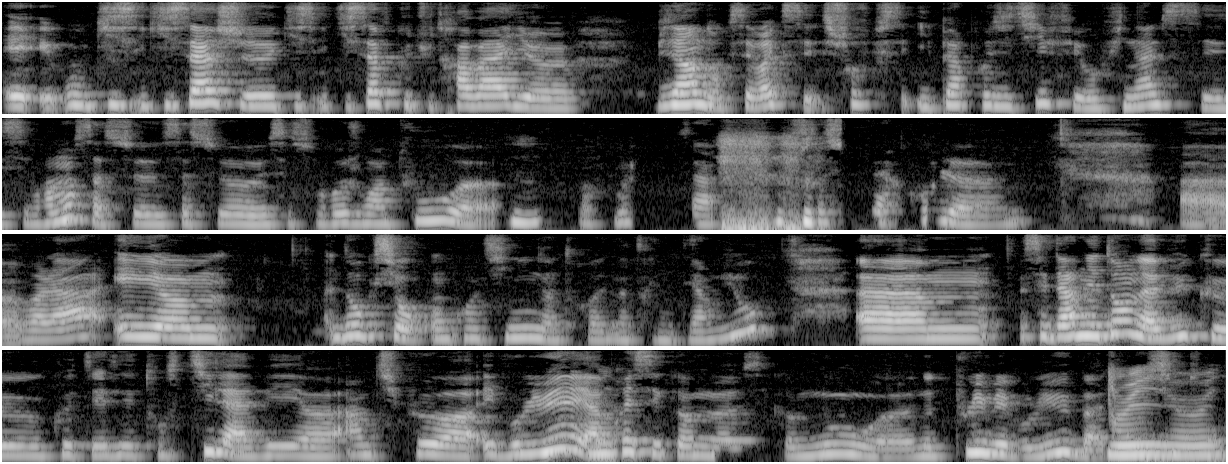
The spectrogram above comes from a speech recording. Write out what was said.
et, qui, qui, sachent, qui, savent que tu travailles euh, bien. Donc c'est vrai que c'est, je trouve que c'est hyper positif et au final, c'est, vraiment ça se, ça, se, ça se rejoint tout. Mm. Donc moi, je trouve ça, super cool. voilà. Et donc, si on, continue notre, notre interview, euh, ces derniers temps, on a vu que, que ton style avait euh, un petit peu euh, évolué. Et mm. après, c'est comme, comme nous, notre plume évolue. Bah, oui, oui.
